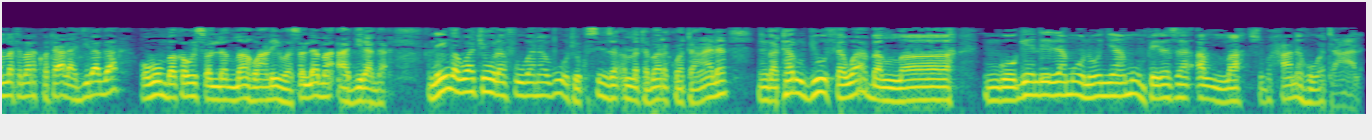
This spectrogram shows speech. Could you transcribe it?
allah tabaraka wataala agiraga oba omubaka we salllahu alaihi wasallama agiraga. Naye nga lwaki olafuuba nabwo oti okusinza allah tabaraka wataala nga taruju thawaba allah ng'ogendereramu onoonyamu mpeera za allah subhanahu wataala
